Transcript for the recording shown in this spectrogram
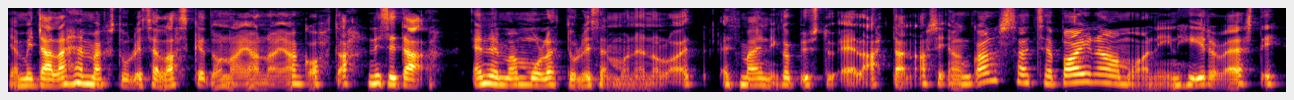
ja mitä lähemmäksi tuli se lasketun ajan ajankohta, niin sitä enemmän mulle tuli semmoinen olo, että, että mä en niin pysty elämään tämän asian kanssa, että se painaa mua niin hirveästi,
